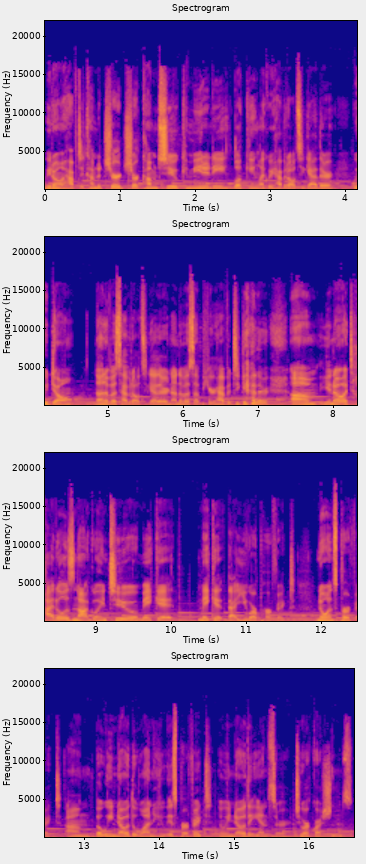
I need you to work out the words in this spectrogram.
We don't have to come to church or come to community looking like we have it all together. We don't. None of us have it all together. None of us up here have it together. Um, you know, a title is not going to make it make it that you are perfect. No one's perfect, um, but we know the one who is perfect, and we know the answer to our questions.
